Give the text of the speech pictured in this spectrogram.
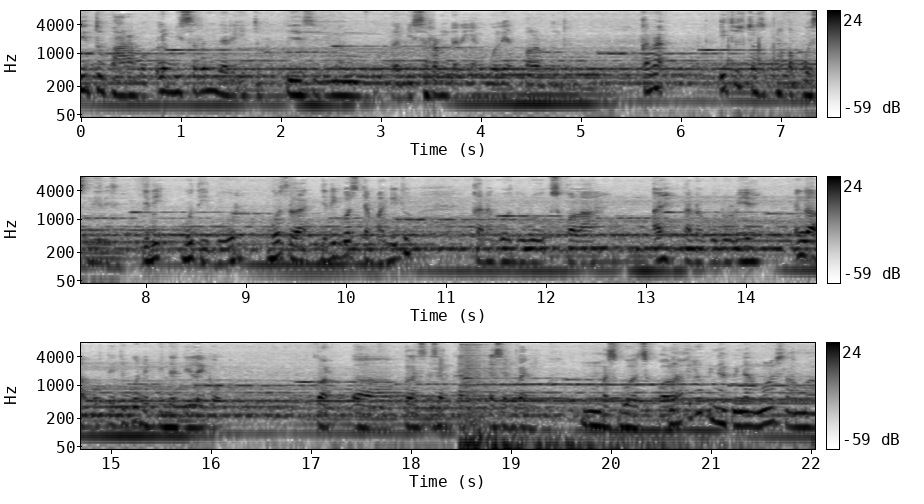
itu parah Bob. Lebih serem dari itu. Iya sih, emang. Lebih serem dari yang gue lihat Power Bentuk karena itu sosok nyokap gue sendiri sih. Jadi gue tidur gue setelah jadi gue setiap pagi tuh karena gue dulu sekolah eh karena gue dulu ya eh, enggak waktu itu gue dipindah di Lego Kor, eh, kelas SMK SMK nih pas gue sekolah. Berarti lu pindah-pindah mulu selama?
